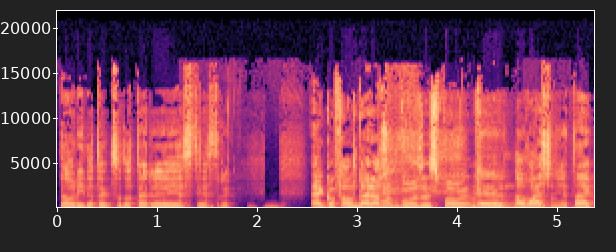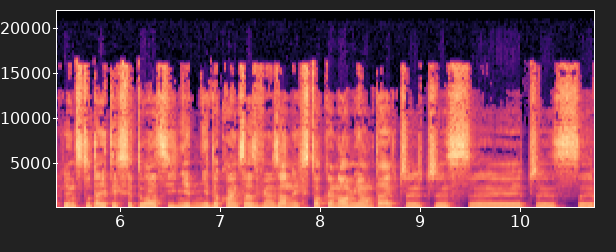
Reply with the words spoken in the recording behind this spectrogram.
teorii do te, co do Tery jest, jest... Ego foundera tam było zespołem. E, no właśnie, tak, więc tutaj tych sytuacji nie, nie do końca związanych z tokenomią, tak, czy, czy z, czy z e,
